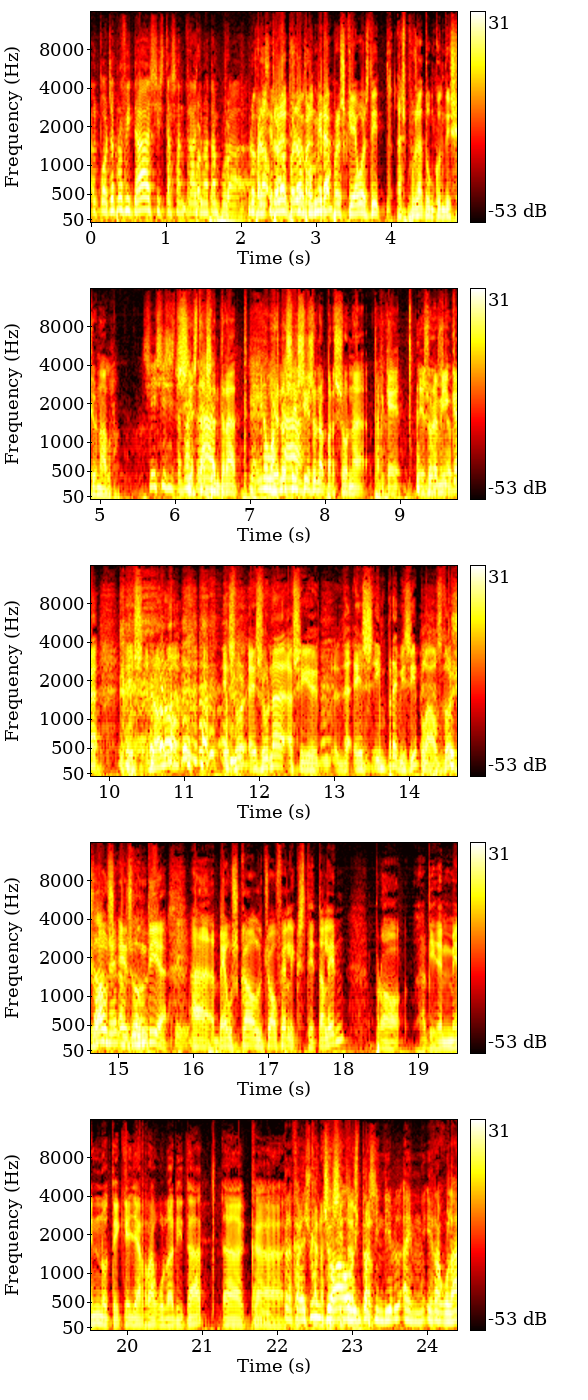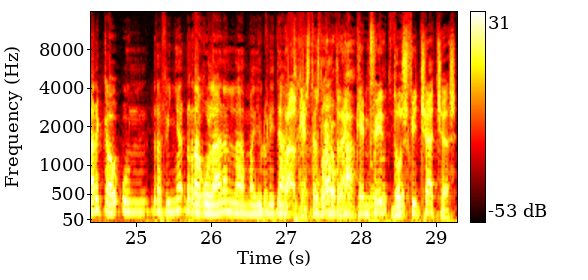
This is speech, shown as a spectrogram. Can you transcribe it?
el pots aprofitar si està centrat una temporada. però- però, però, però, però, mira, però és que ja ho has dit, has posat un condicional. Sí, sí, sí, està si centrat. està centrat. I no jo no està. sé si és una persona, perquè és una mica... És, no, no, és, és una... O sigui, és imprevisible. Els dos Totalment, Joaos els és un dia... sí. Uh, veus que el Joao Fèlix té talent, però evidentment no té aquella regularitat uh, que, Prefereixo que, que un Joao imprescindible, eh, irregular que un Rafinha regular en la mediocritat. Va, aquesta és l'altra, clar, que hem fet no, dos fitxatges,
